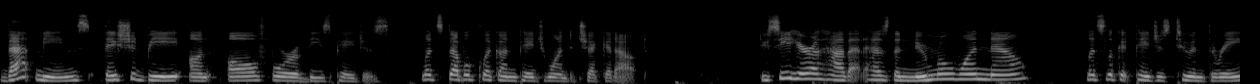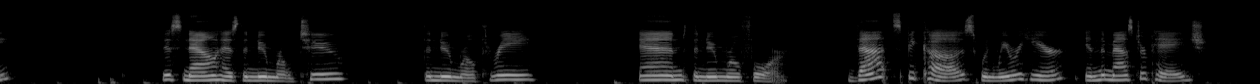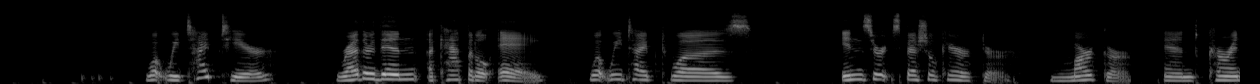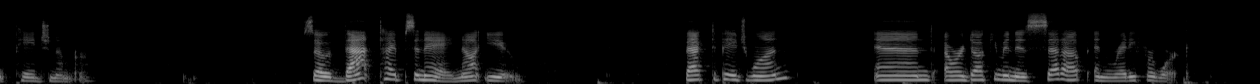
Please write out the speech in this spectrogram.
That means they should be on all four of these pages. Let's double click on page one to check it out. Do you see here how that has the numeral one now? Let's look at pages 2 and 3. This now has the numeral 2, the numeral 3, and the numeral 4. That's because when we were here in the master page, what we typed here, rather than a capital A, what we typed was insert special character, marker, and current page number. So that types an A, not you. Back to page one, and our document is set up and ready for work.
